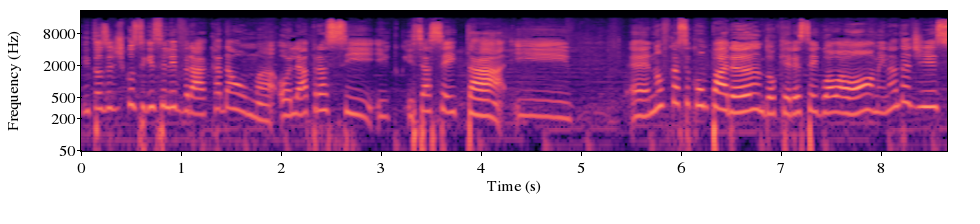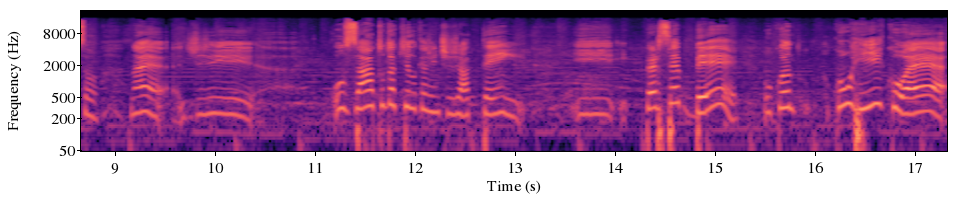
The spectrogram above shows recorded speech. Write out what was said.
Então, se a gente conseguir se livrar, cada uma, olhar para si e, e, se aceitar e é, não ficar se comparando ou querer ser igual a homem, nada disso, né? De usar tudo aquilo que a gente já tem e perceber o quanto quão rico é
